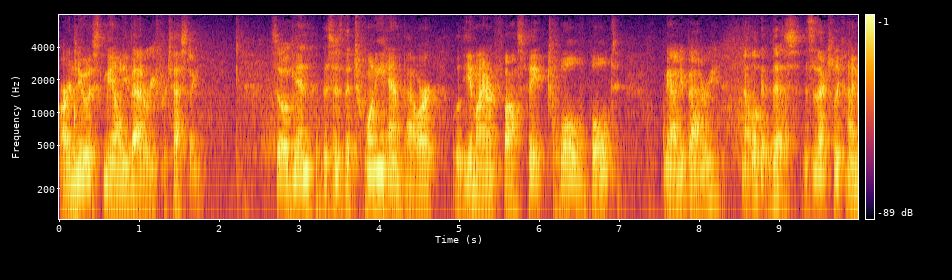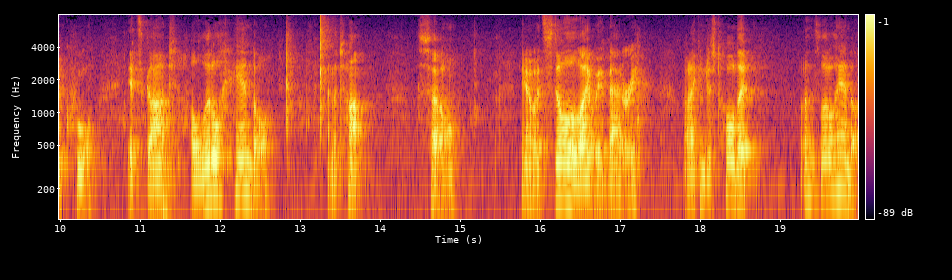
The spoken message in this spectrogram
our newest Miady battery for testing. So again, this is the 20 amp hour lithium iron phosphate 12 volt Miady battery. Now look at this. This is actually kind of cool. It's got a little handle on the top. So, you know, it's still a lightweight battery, but I can just hold it with this little handle.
